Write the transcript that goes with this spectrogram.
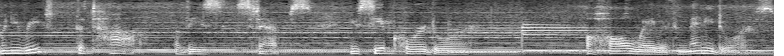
When you reach the top of these steps, you see a corridor, a hallway with many doors.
